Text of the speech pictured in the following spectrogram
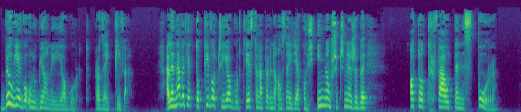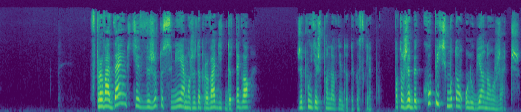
był jego ulubiony jogurt, rodzaj piwa. Ale nawet jak to piwo czy jogurt jest, to na pewno on znajdzie jakąś inną przyczynę, żeby oto trwał ten spór. Wprowadzając cię w wyrzuty sumienia, może doprowadzić do tego, że pójdziesz ponownie do tego sklepu. Po to, żeby kupić mu tą ulubioną rzecz.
